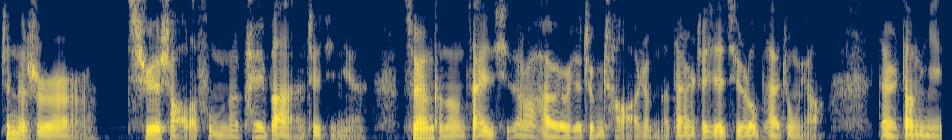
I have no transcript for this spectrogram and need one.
真的是缺少了父母的陪伴。这几年虽然可能在一起的时候还会有一些争吵啊什么的，但是这些其实都不太重要。但是当你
